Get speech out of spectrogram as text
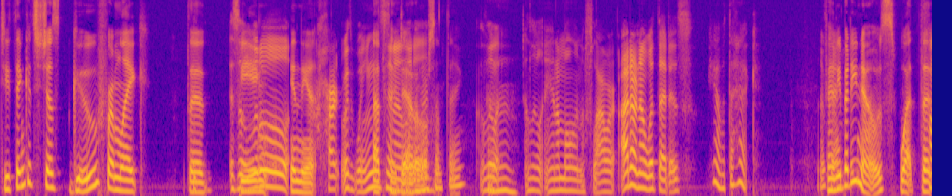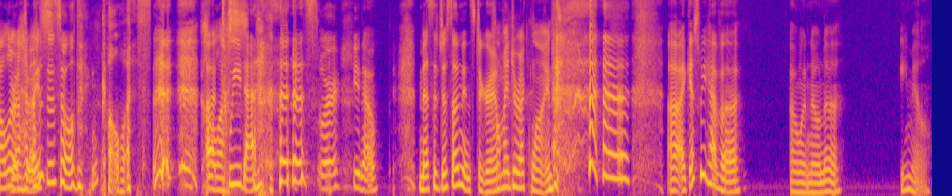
do you think it's just goo from like the? It's a little in the heart with wings upside and a down little, or something. a little, oh. a little animal and a flower. I don't know what that is. Yeah, what the heck? If anybody knows what the Holler what at Joyce us. is holding, call us. Call uh, us. Tweet at us or, you know, message us on Instagram. Call my direct line. uh, I guess we have a, a Winona email,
